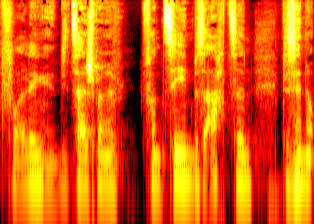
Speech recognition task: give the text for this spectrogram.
vor allen Dingen die Zeitspanne von zehn bis 18, das ist ja eine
